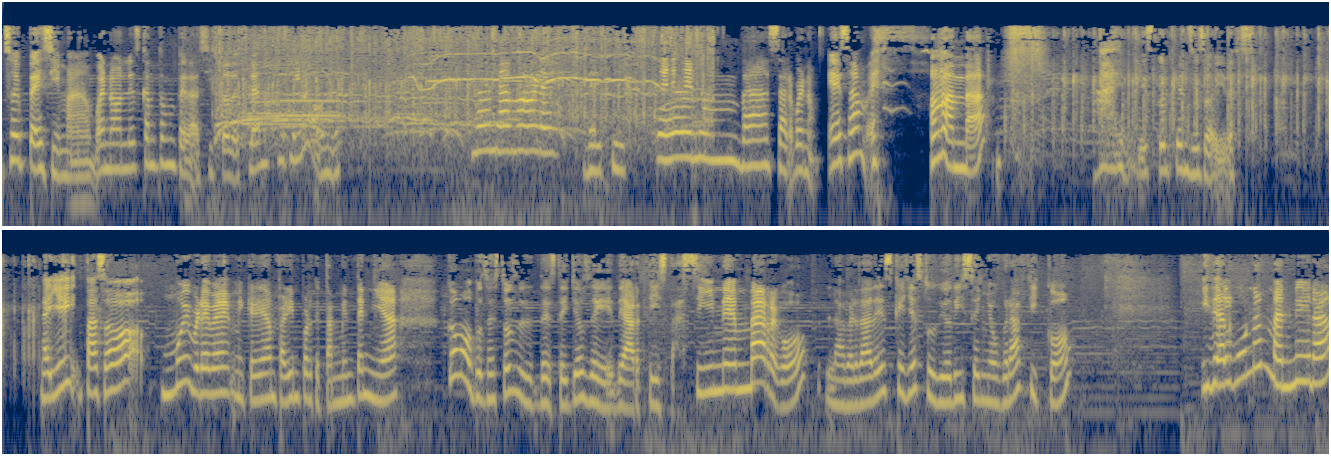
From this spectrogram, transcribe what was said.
soy pésima. Bueno, les canto un pedacito de Flans. Me enamoré de ti en un bazar. Bueno, esa, banda. Ay, disculpen sus oídos. Allí pasó muy breve mi querida Amparín porque también tenía como pues estos destellos de, de artista. Sin embargo, la verdad es que ella estudió diseño gráfico y de alguna manera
